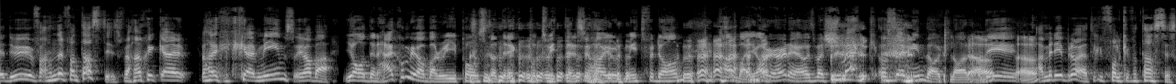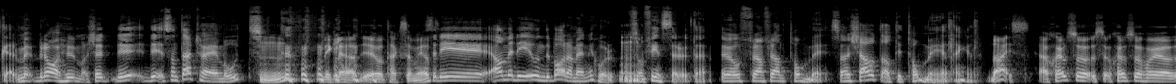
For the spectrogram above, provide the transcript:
eh, du han är fantastisk, för han skickar, han skickar memes och jag bara, ja den här kommer jag bara reposta direkt på Twitter så har jag gjort mitt för dagen. Han bara, jag gör det. Och så bara smack och så är min dag klar. Ja, det, är, ja. ja. men det är bra, jag tycker folk är fantastiska. Med bra humor. Så det, det, sånt där tar jag emot. Med glädje och tacksamhet. Så det är, ja, men det är underbara människor som finns där ute. Och framförallt Tommy. Så en shout-out till Tommy helt enkelt. Nice. Ja, själv, så, så, själv så har jag,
